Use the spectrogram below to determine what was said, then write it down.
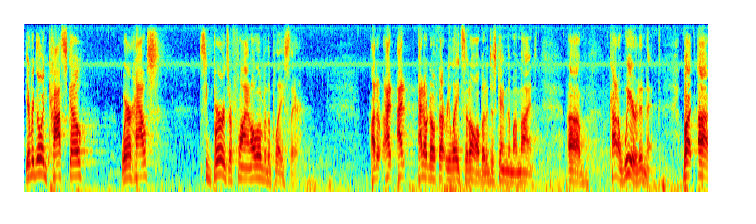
you ever go in Costco warehouse? See, birds are flying all over the place there. I don't, I, I, I don't know if that relates at all, but it just came to my mind. Um, kind of weird, isn't it? But, uh,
